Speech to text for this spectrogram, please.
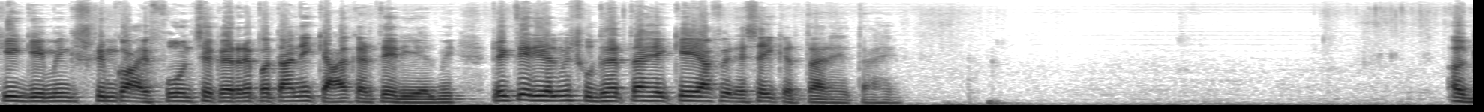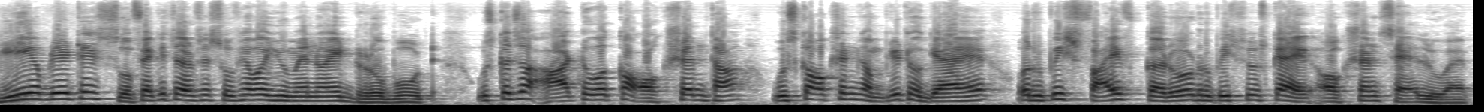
की गेमिंग स्ट्रीम को आईफोन से कर रहे पता नहीं क्या करते रियलमी देखते रियलमी सुधरता है कि या फिर ऐसा ही करता रहता है। अगली अपडेट है, सोफिया की तरफ़ से, सोफिया वो ह्यूमनॉइड रोबोट उसका जो आर्ट वर्क का ऑप्शन था, उसका ऑप्शन कंप्लीट हो गया है और रुपीज़ फाइव करोड़ रुपीज़ पे उसका ऑप्शन सेल हुआ है।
